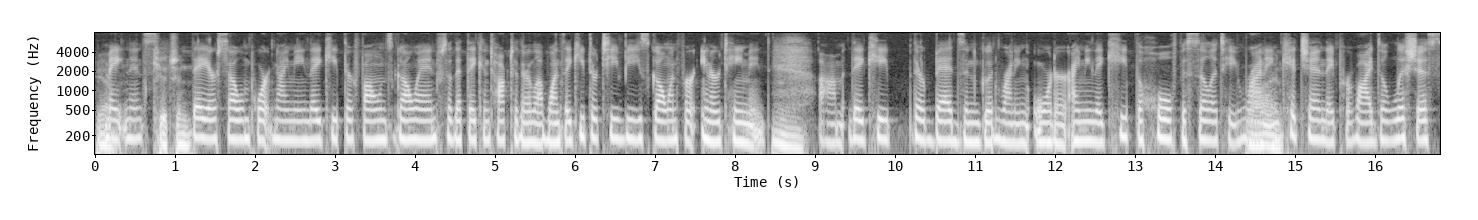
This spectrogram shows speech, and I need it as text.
Yeah. Maintenance. Kitchen. They are so important. I mean, they keep their phones going so that they can talk to their loved ones. They keep their TVs going for entertainment. Mm. Um, they keep their beds in good running order. I mean, they keep the whole facility running. Right. Kitchen, they provide delicious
